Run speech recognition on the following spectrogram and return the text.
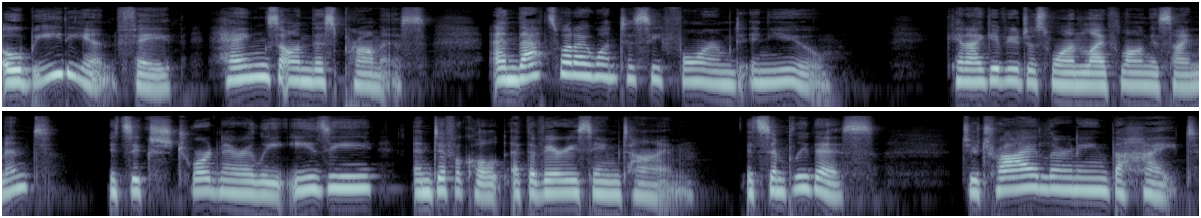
obedient faith, hangs on this promise, and that's what I want to see formed in you. Can I give you just one lifelong assignment? It's extraordinarily easy and difficult at the very same time. It's simply this to try learning the height,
